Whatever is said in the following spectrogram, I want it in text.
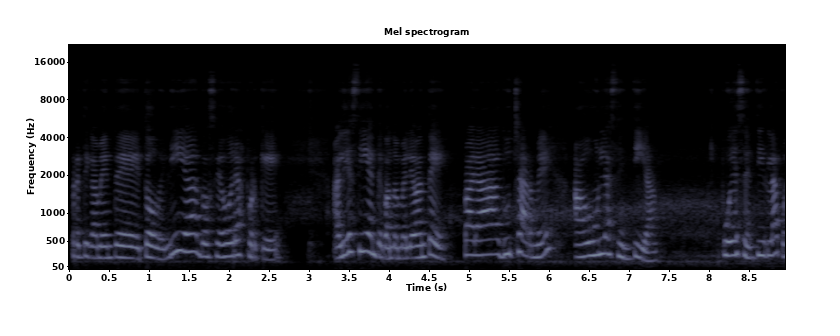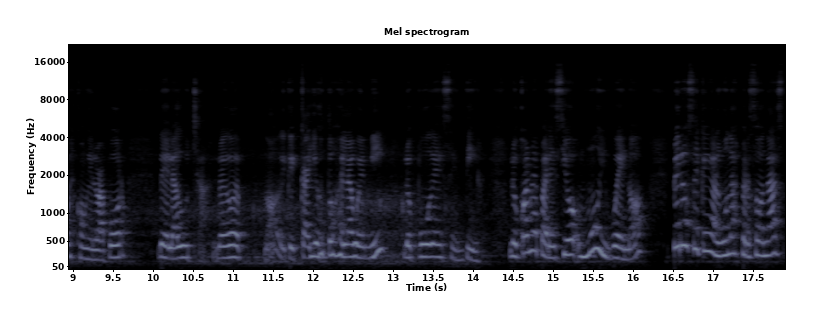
prácticamente todo el día, 12 horas, porque al día siguiente cuando me levanté para ducharme aún la sentía. Pude sentirla pues con el vapor de la ducha. Luego de que cayó todo el agua en mí, lo pude sentir. Lo cual me pareció muy bueno, pero sé que en algunas personas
